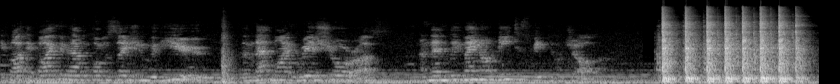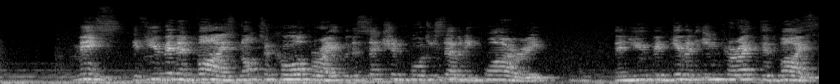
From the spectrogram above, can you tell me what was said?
If I, if I could have a conversation with you, then that might reassure us, and then we may not need to speak to the child. Miss, if you've been advised not to cooperate with the Section 47 inquiry, then you've been given incorrect advice.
